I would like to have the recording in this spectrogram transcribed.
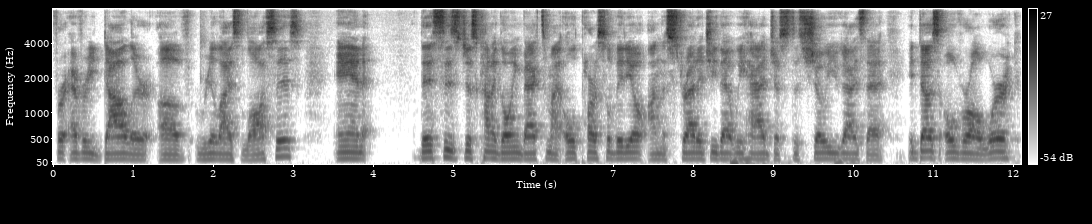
for every dollar of realized losses. And this is just kind of going back to my old Parcl video on the strategy that we had just to show you guys that it does overall work.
